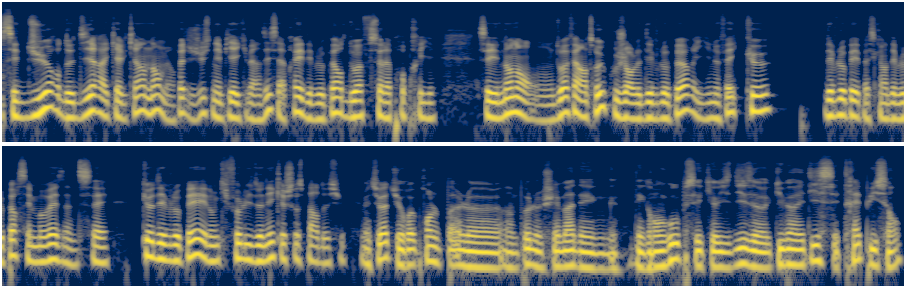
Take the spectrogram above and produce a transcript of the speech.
C'est dur de dire à quelqu'un non mais en fait j'ai juste une API Kubernetes et après les développeurs doivent se l'approprier. C'est non non, on doit faire un truc où genre le développeur il ne fait que développer parce qu'un développeur c'est mauvais, sait que développer et donc il faut lui donner quelque chose par dessus. Mais tu vois, tu reprends un peu le schéma des, grands groupes, c'est qu'ils se disent euh, Kubernetes c'est très puissant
